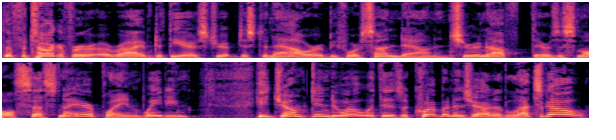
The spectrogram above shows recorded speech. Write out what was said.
The photographer arrived at the airstrip just an hour before sundown, and sure enough, there's a small Cessna airplane waiting. He jumped into it with his equipment and shouted, Let's go!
